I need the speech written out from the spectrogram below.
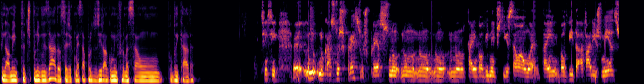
finalmente disponibilizada, ou seja, começa a produzir alguma informação publicada. Sim, sim. Eh, no, no, caso do Expresso, o Expresso não, não, não, não, não está envolvido na investigação há um ano, está envolvido há vários meses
